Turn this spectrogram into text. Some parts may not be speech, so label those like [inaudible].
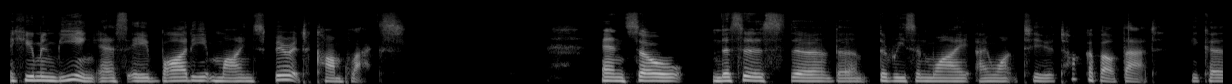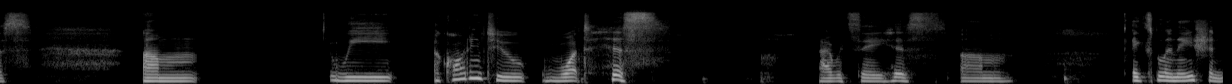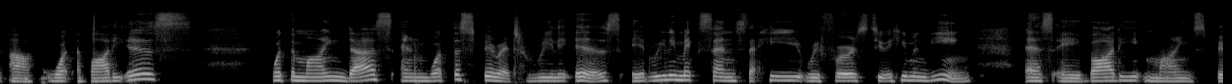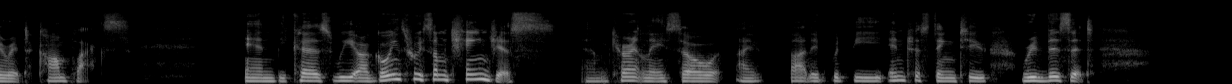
a human being as a body mind spirit complex and so this is the the the reason why I want to talk about that because um we according to what his I would say his um explanation of what a body is what the mind does and what the spirit really is it really makes sense that he refers to a human being as a body, mind, spirit complex. And because we are going through some changes um, currently, so I thought it would be interesting to revisit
